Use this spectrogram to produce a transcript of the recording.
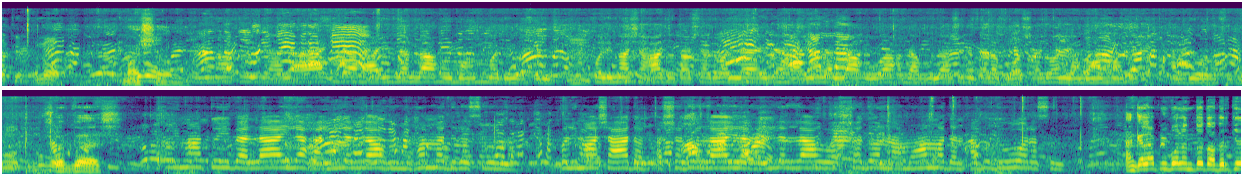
ওকে অনুর। মাশাআল্লাহ। কলিমা শাহাদত আশহাদু আল্লা ইলাহা ইল্লাল্লাহু ওয়াহদাহু তুমি শাবাশ كلمة طيبة لا إله إلا الله محمد رسول الله كلمة شهادة أشهد أن لا إله إلا الله وأشهد أن محمدا عبده ورسوله আঙ্কেল আপনি বলেন তো তাদেরকে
